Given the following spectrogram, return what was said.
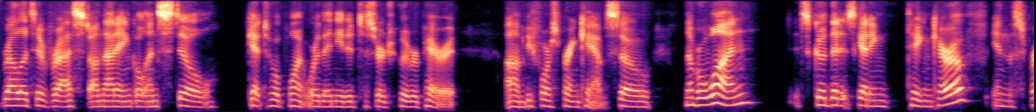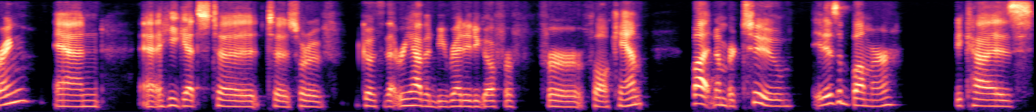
relative rest on that ankle, and still get to a point where they needed to surgically repair it um, before spring camp. So number one, it's good that it's getting taken care of in the spring, and uh, he gets to to sort of go through that rehab and be ready to go for for fall camp. But number two, it is a bummer because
